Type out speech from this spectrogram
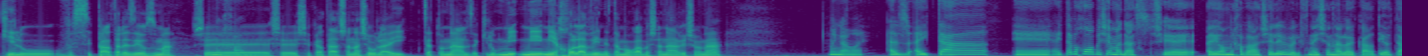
כאילו, וסיפרת על איזה יוזמה ש... נכון. ש... שקרתה השנה, שאולי קצת עונה על זה. כאילו, מי, מי, מי יכול להבין את המורה בשנה הראשונה? לגמרי. אז הייתה, אה, הייתה בחורה בשם הדס, שהיום היא חברה שלי, ולפני שנה לא הכרתי אותה,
